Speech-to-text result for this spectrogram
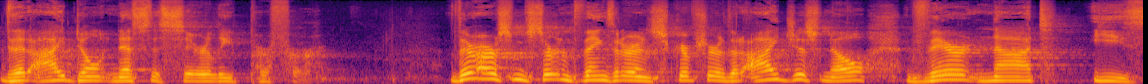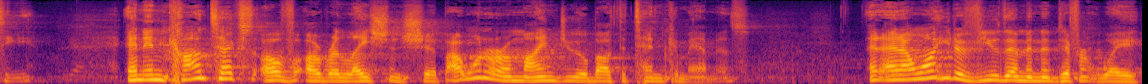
that I don't necessarily prefer. There are some certain things that are in scripture that I just know they're not easy. And in context of a relationship, I want to remind you about the Ten Commandments. And, and I want you to view them in a different way,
